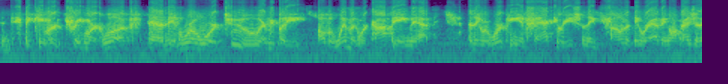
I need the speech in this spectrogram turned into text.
It became her trademark look, and in World War II, everybody, all the women were copying that, and they were working in factories, and they found that they were having all kinds of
